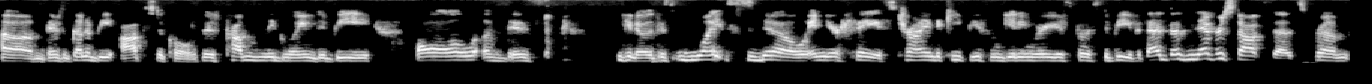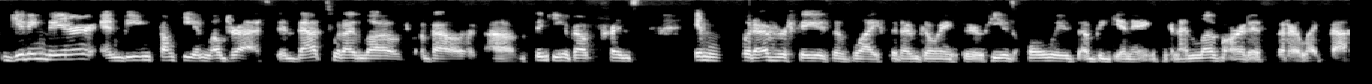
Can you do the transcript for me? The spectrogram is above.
Um, there's going to be obstacles. There's probably going to be all of this, you know, this white snow in your face trying to keep you from getting where you're supposed to be. But that does never stops us from getting there and being funky and well dressed. And that's what I love about um, thinking about Prince in whatever phase of life that I'm going through. He is always a beginning. And I love artists that are like that.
